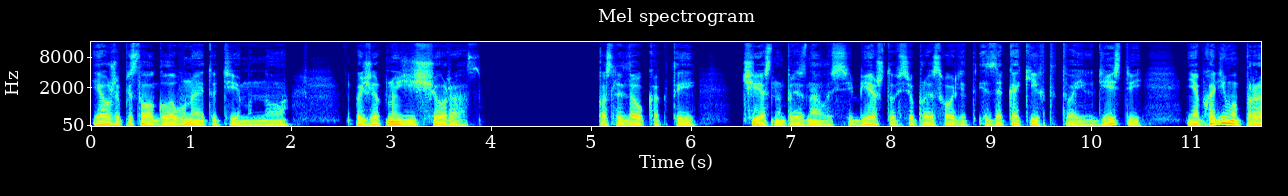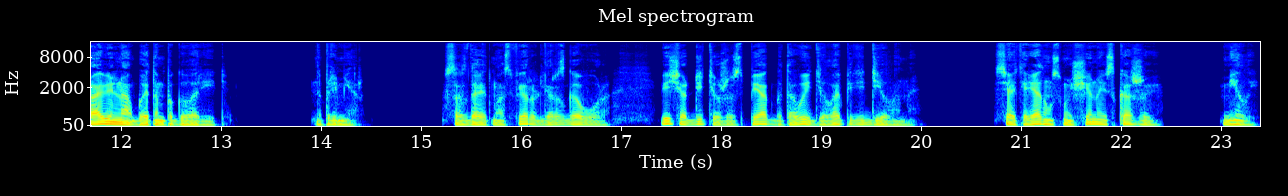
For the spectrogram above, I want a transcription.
Я уже писал главу на эту тему, но подчеркну еще раз. После того, как ты честно призналась себе, что все происходит из-за каких-то твоих действий, необходимо правильно об этом поговорить. Например, создай атмосферу для разговора. Вечер дети уже спят, бытовые дела переделаны. Сядь рядом с мужчиной и скажи, «Милый,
